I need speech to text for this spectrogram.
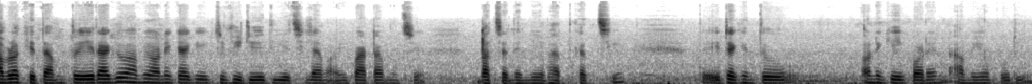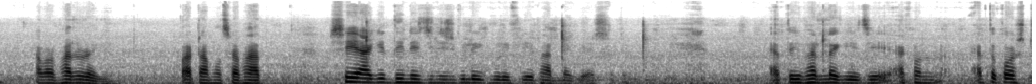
আমরা খেতাম। তো এর আগেও আমি অনেক আগে একটি ভিডিও দিয়েছিলাম, আমি পাটা মুছে বাচ্চাদের নিয়ে ভাত খাচ্ছি। তো এটা কিন্তু অনেকেই করেন, আমিও করি। আমার ভালো লাগে পাটা মোছা ভাত। সেই আগের দিনের জিনিসগুলোই ঘুরে ফিরে ভালো লাগে আসলে। এতই ভালো লাগে যে এখন এত কষ্ট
